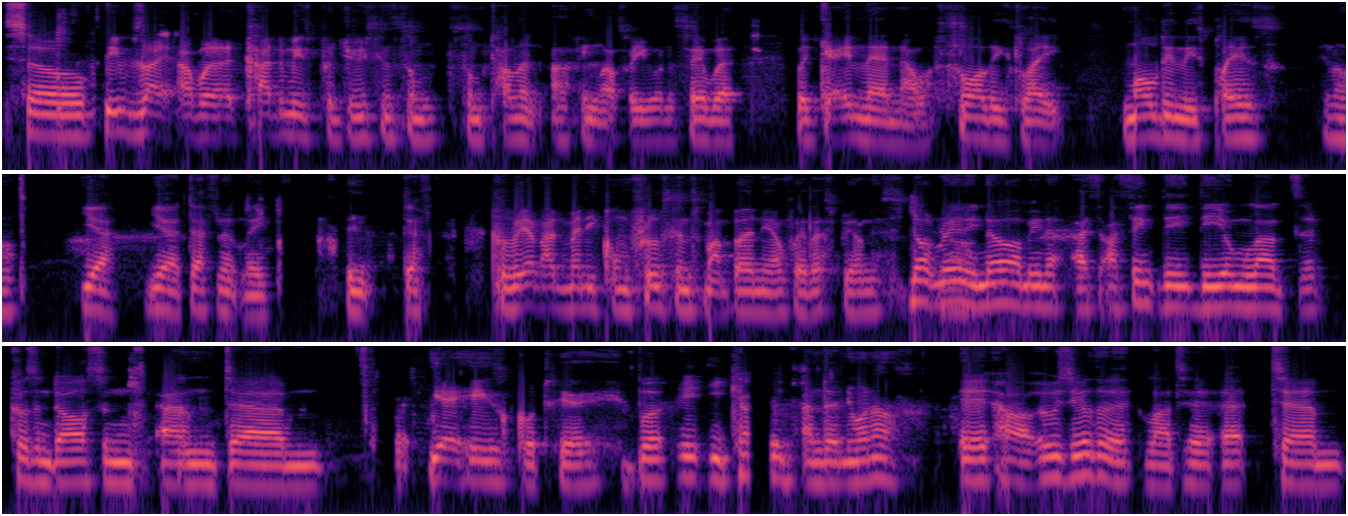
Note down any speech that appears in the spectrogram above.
so Seems like our academy is producing some some talent. I think that's what you want to say. We're we're getting there now, slowly, like molding these players. You know, yeah, yeah, definitely. because Def- we haven't had many come through since Matt Burney, have we? Let's be honest. Not really. No, I mean, I, I think the the young lads, uh, Cousin-Dawson, and um, Yeah, he's good. Yeah, but he, he kind of and anyone else? uh, oh, who was the other lad at um,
